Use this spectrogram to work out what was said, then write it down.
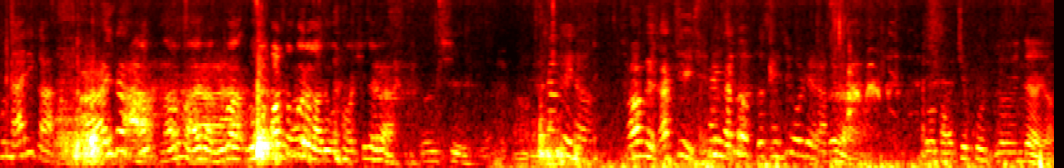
뭐 나리가 아니다. 나는 아니라 누가 누가 발동 걸어가지고 또 신을. 그래, 그렇지. 창근이는 저하고 같이 사진 재밌다. 찍어 또 사진 올려라 그래. 너다 찍고 있어. 너 있네요.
